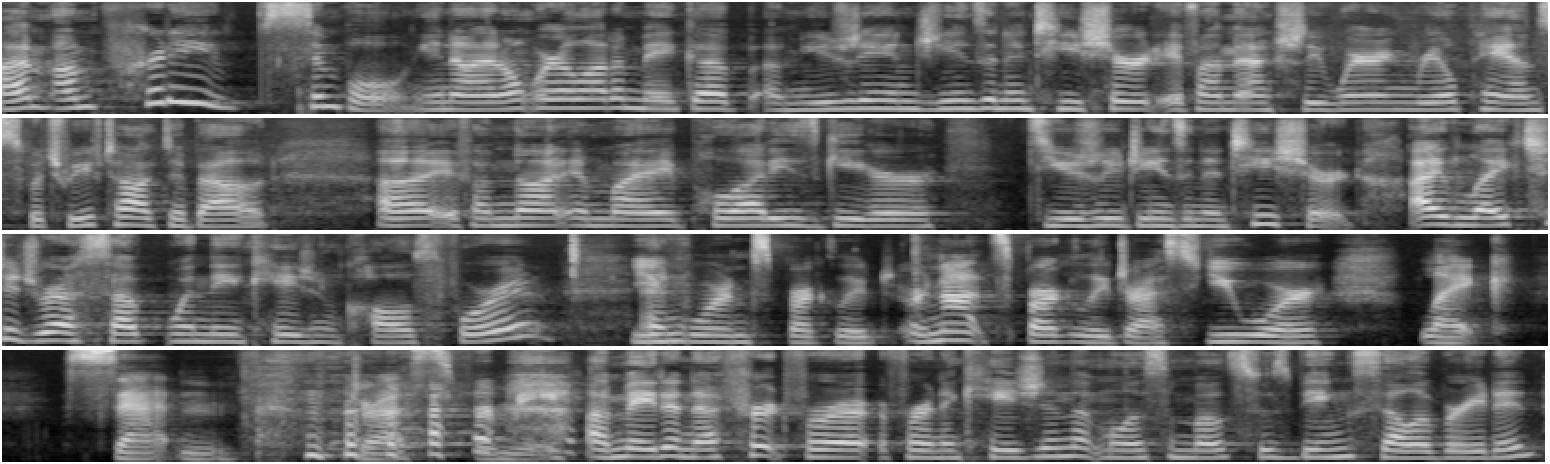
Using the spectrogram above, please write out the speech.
I'm, I'm pretty simple. You know, I don't wear a lot of makeup. I'm usually in jeans and a t shirt if I'm actually wearing real pants, which we've talked about. Uh, if I'm not in my Pilates gear, it's usually jeans and a t shirt. I like to dress up when the occasion calls for it. You've worn sparkly or not sparkly dress. You wore like satin dress for me. I made an effort for for an occasion that Melissa Moats was being celebrated,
